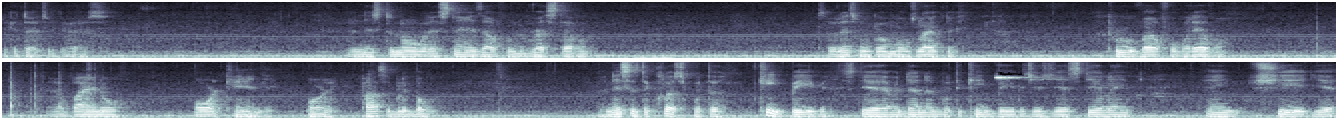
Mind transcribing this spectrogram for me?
Look at that, you guys. And this the normal that stands out from the rest of them. So this one gonna most likely prove out for whatever. Albino or candy. Or possibly both. And this is the clutch with the kink baby. Still haven't done nothing with the kink baby just yet. Still ain't ain't shed yet.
